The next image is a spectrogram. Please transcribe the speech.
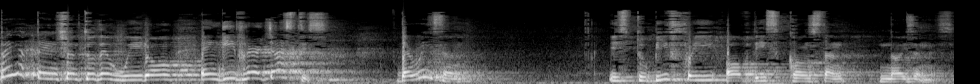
pay attention to the widow and give her justice. The reason is to be free of this constant noisiness.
